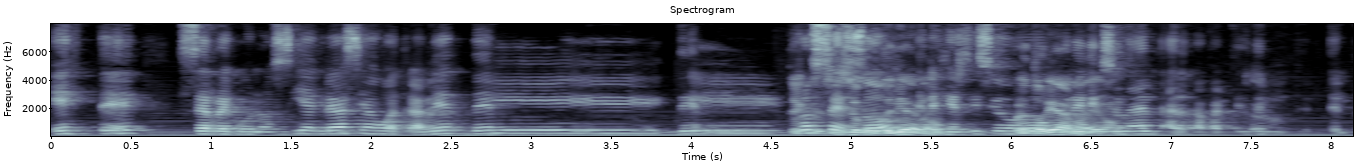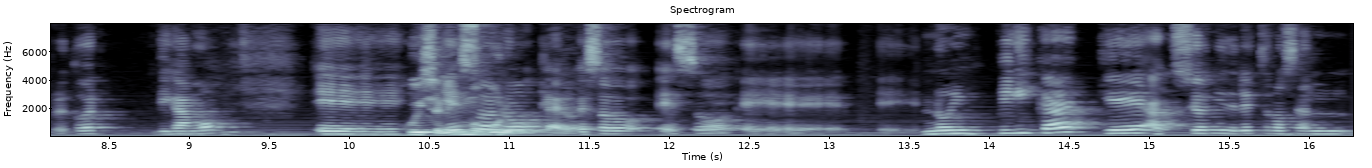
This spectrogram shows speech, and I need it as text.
este se reconocía gracias o a través del, del proceso, del ejercicio jurisdiccional a, partir del, del pretor, digamos. Eh, eso puro. no, claro, eso, eso eh, no implica que acción y derecho no sean,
